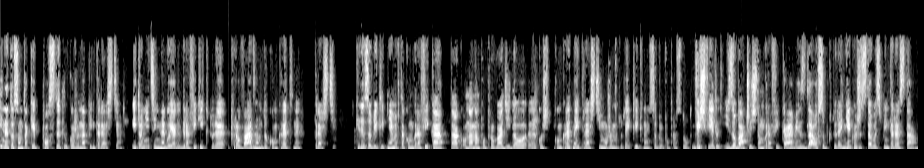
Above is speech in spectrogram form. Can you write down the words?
Piny to są takie posty, tylko że na Pinterestie. I to nic innego jak grafiki, które prowadzą do konkretnych treści. Kiedy sobie klikniemy w taką grafikę, tak, ona nam poprowadzi do e, jakiejś konkretnej treści. Możemy tutaj kliknąć sobie po prostu wyświetl i zobaczyć tą grafikę. Więc dla osób, które nie korzystały z Pinteresta,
